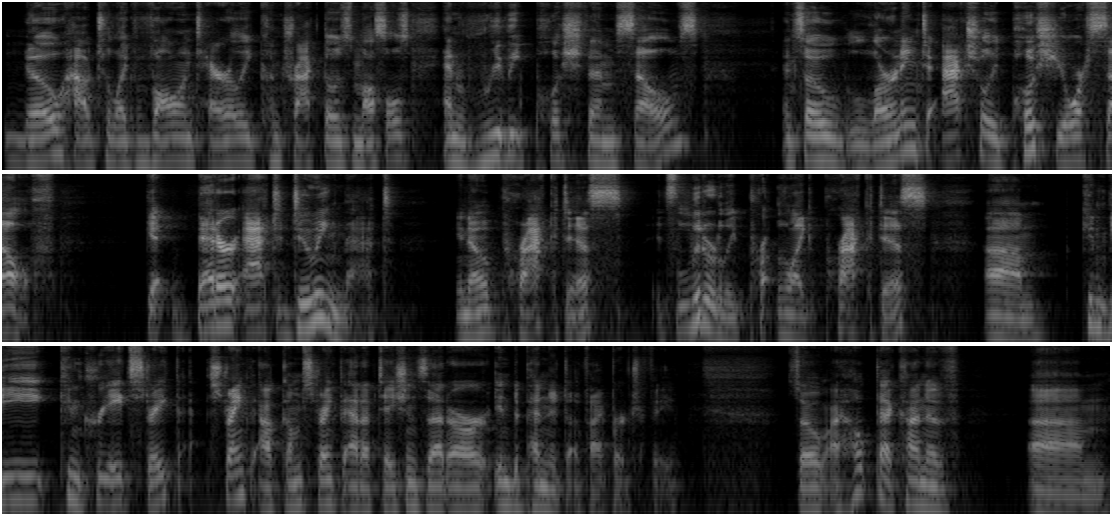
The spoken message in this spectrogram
know how to like voluntarily contract those muscles and really push themselves and so learning to actually push yourself get better at doing that you know practice it's literally pr- like practice um, can be can create strength strength outcomes, strength adaptations that are independent of hypertrophy. So I hope that kind of um,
